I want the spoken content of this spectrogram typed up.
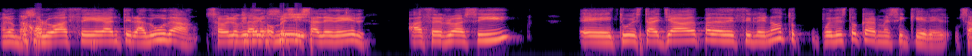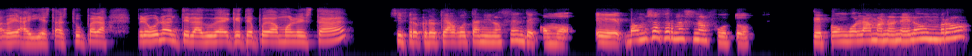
A lo mejor sea- lo hace ante la duda. ¿Sabes lo que te digo? Hombre, sí. si sale de él hacerlo así, eh, tú estás ya para decirle, no, puedes tocarme si quieres. ¿Sabes? Ahí estás tú para. Pero bueno, ante la duda de que te pueda molestar, Sí, pero creo que algo tan inocente como eh, vamos a hacernos una foto, te pongo la mano en el hombro,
